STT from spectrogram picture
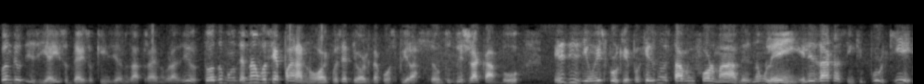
quando eu dizia isso 10 ou 15 anos atrás no Brasil, todo mundo dizia, não, você é paranoico, você é teórico da conspiração, tudo isso já acabou. Eles diziam isso por quê? Porque eles não estavam informados, eles não leem. Eles acham assim que porque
